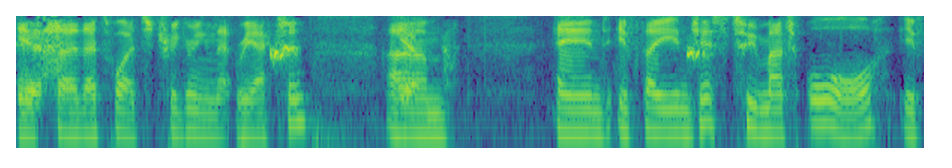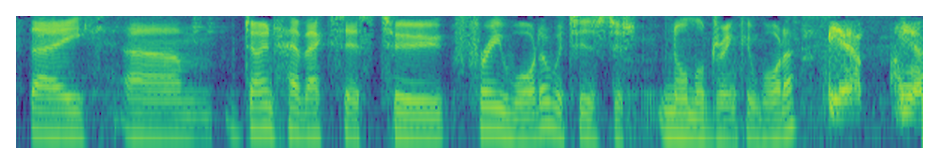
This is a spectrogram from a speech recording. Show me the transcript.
and Yeah. so that's why it's triggering that reaction. Um, And if they ingest too much, or if they um, don't have access to free water, which is just normal drinking water, yeah, yeah,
